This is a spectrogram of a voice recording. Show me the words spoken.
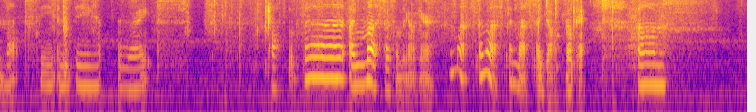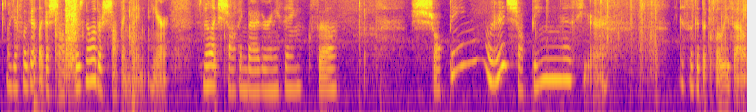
am not seeing anything right off the bat. I must have something out here. I must, I must, I must. I don't. Okay. Um, I guess I'll get like a shop. There's no other shopping thing here. There's no like shopping bag or anything. So, shopping? Where is shopping? Is here. I guess I'll get the Chloe's out.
